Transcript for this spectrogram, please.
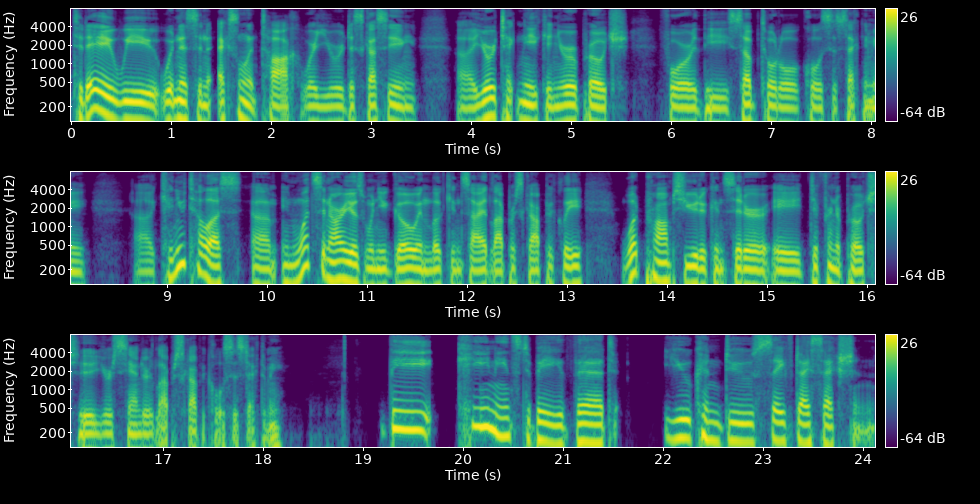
Today, we witnessed an excellent talk where you were discussing uh, your technique and your approach for the subtotal cholecystectomy. Uh, can you tell us um, in what scenarios, when you go and look inside laparoscopically, what prompts you to consider a different approach to your standard laparoscopic cholecystectomy? The key needs to be that you can do safe dissection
